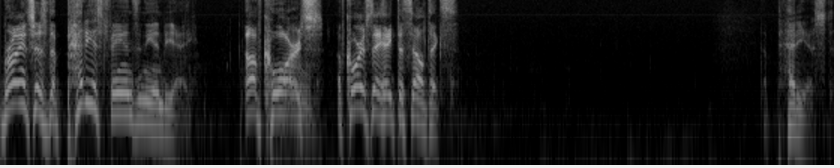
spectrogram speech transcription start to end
Brian says the pettiest fans in the NBA. Of course. Of course they hate the Celtics. The pettiest.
